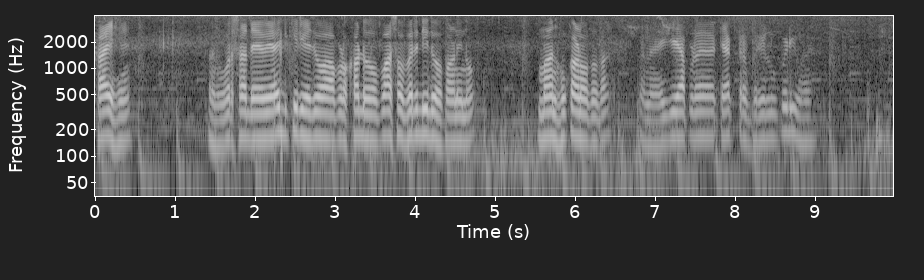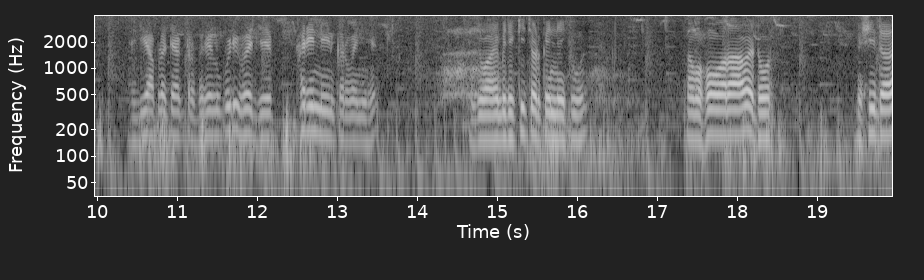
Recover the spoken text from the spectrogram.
ખાય છે. અને વરસાદે હવે એડ કરીએ જો આપણો ખાડો પાછો ભરી દીધો પાણીનો. માન હુકાણો તો તા. અને હજી આપણે ટ્રેક્ટર ભરેલું પડ્યું હોય હજી આપણે ટ્રેક્ટર ભરેલું પડ્યું હોય જે ફરી નીણ કરવાની છે જો અહીં બધી કીચડ કરી નાખ્યું હોય આમાં હોવારા આવે ઢોર. સીધા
